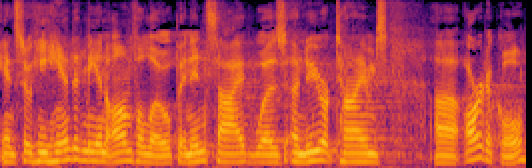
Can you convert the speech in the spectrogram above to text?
And so he handed me an envelope, and inside was a New York Times uh, article.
